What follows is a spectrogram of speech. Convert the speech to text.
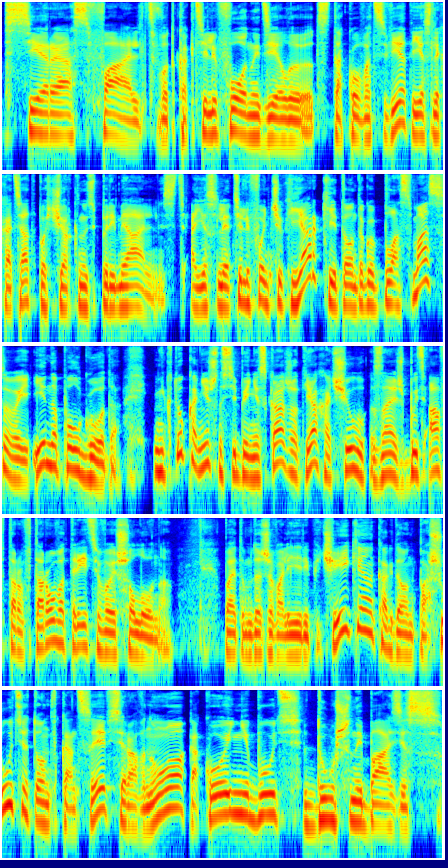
серый асфальт, вот как телефоны делают такого цвета, если хотят подчеркнуть премиальность. А если телефончик яркий, то он такой пластмассовый и на полгода. Никто, конечно, себе не скажет, я хочу, знаешь, быть автором второго, третьего эшелона. Поэтому Поэтому даже Валерий Печейкин, когда он пошутит, он в конце все равно какой-нибудь душный базис,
